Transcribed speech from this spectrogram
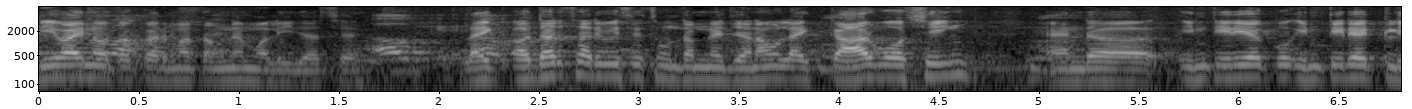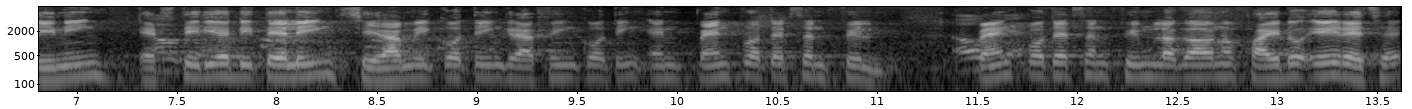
ડિવાઇન ઓટો ઓટોકરમાં તમને મળી જશે. લાઈક અધર સર્વિસીસ હું તમને જણાવું like car washing and interior interior cleaning exterior detailing ceramic coating graphene coating and paint protection film paint protection film લગાવવાનો ફાયદો એ રહે છે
